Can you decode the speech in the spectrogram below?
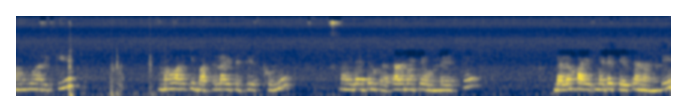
అమ్మవారికి అమ్మవారికి బట్టలు అవి పెట్టేసుకొని నైవేద్యం ప్రసాదం అయితే ఉండేసి బెల్లం పాయసం అయితే చేశానండి.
